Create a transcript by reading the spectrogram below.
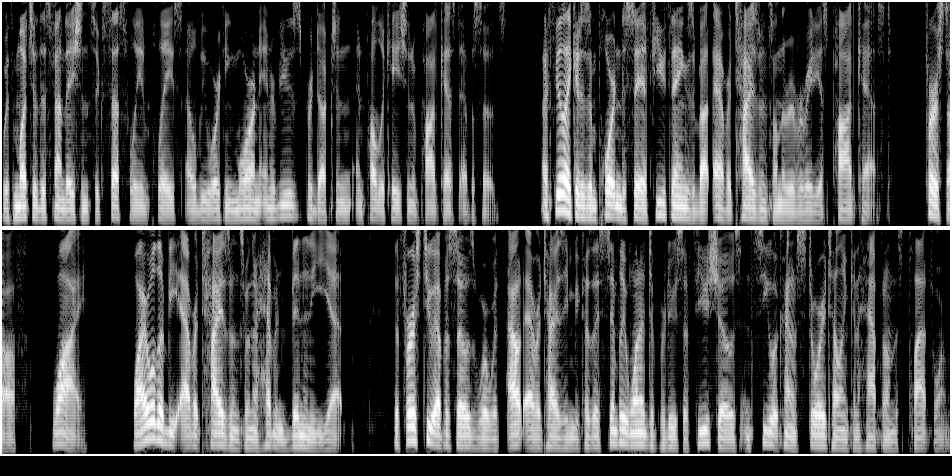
with much of this foundation successfully in place, I will be working more on interviews, production, and publication of podcast episodes. I feel like it is important to say a few things about advertisements on the River Radius podcast. First off, why? Why will there be advertisements when there haven't been any yet? The first two episodes were without advertising because I simply wanted to produce a few shows and see what kind of storytelling can happen on this platform.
